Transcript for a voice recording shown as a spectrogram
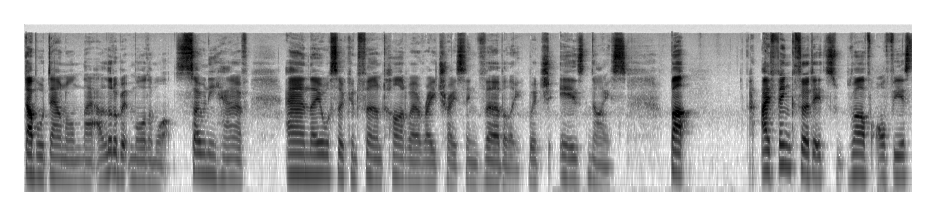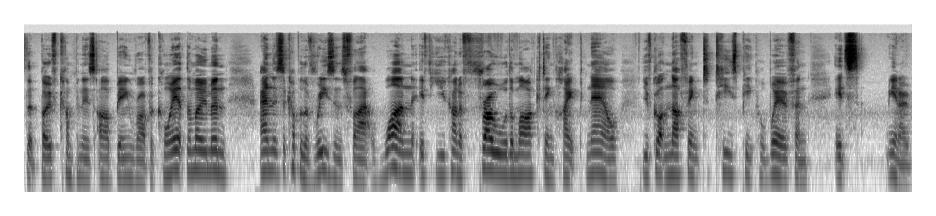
doubled down on that a little bit more than what Sony have and they also confirmed hardware ray tracing verbally, which is nice. But I think that it's rather obvious that both companies are being rather coy at the moment, and there's a couple of reasons for that. One, if you kind of throw all the marketing hype now, you've got nothing to tease people with, and it's, you know,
